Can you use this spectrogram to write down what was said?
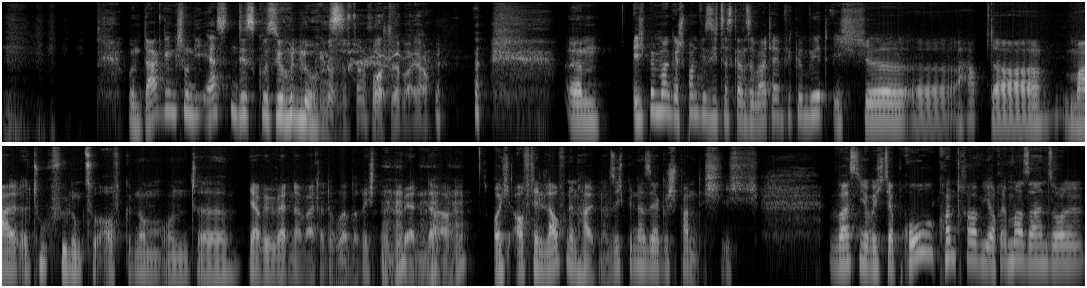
Und da ging schon die ersten Diskussionen los. Das ist dann vorstellbar, ja. Ähm, ich bin mal gespannt, wie sich das Ganze weiterentwickeln wird. Ich äh, äh, habe da mal äh, Tuchfühlung zu aufgenommen und äh, ja, wir werden da weiter darüber berichten und werden da euch auf den Laufenden halten. Also ich bin da sehr gespannt. Ich, ich weiß nicht, ob ich der Pro, Contra, wie auch immer sein soll.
